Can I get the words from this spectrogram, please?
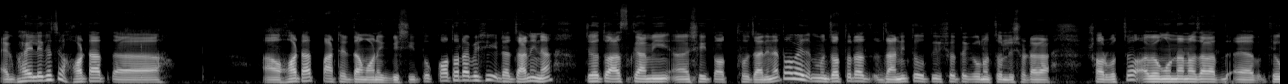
এক ভাই লিখেছে হঠাৎ হঠাৎ পাটের দাম অনেক বেশি। তো কতটা বেশি এটা জানি না। যেহেতু আজকে আমি সেই তথ্য জানি না। তবে যতটা জানি চৌত্রিশশো থেকে উনচল্লিশশো টাকা সর্বোচ্চ এবং অন্যান্য জায়গা কেউ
